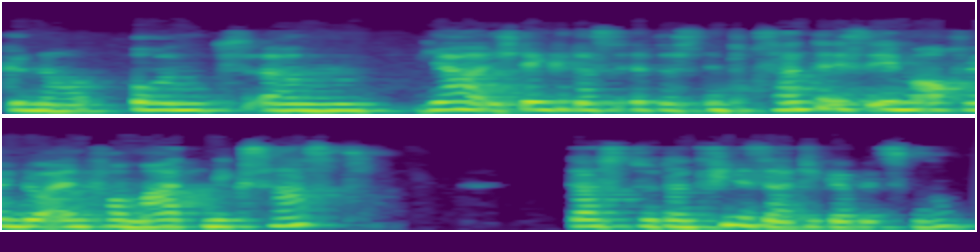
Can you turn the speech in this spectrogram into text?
Genau. Und ähm, ja, ich denke, dass das Interessante ist eben auch, wenn du einen Formatmix hast, dass du dann vielseitiger bist. Ne?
